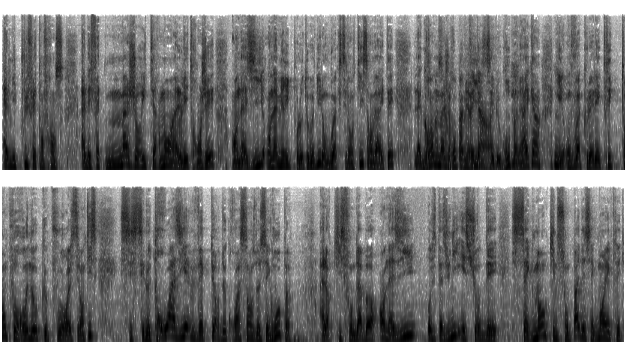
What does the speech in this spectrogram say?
elle n'est plus faite en France. Elle est faite majoritairement à l'étranger, en Asie, en Amérique pour l'automobile. On voit que Stellantis, en vérité, la grande ah, majorité, c'est le groupe américain. Mm. Et on voit que l'électrique, tant pour Renault que pour Stellantis, c'est le troisième vecteur de croissance de ces groupes alors qu'ils se font d'abord en Asie, aux États-Unis et sur des segments qui ne sont pas des segments électriques.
